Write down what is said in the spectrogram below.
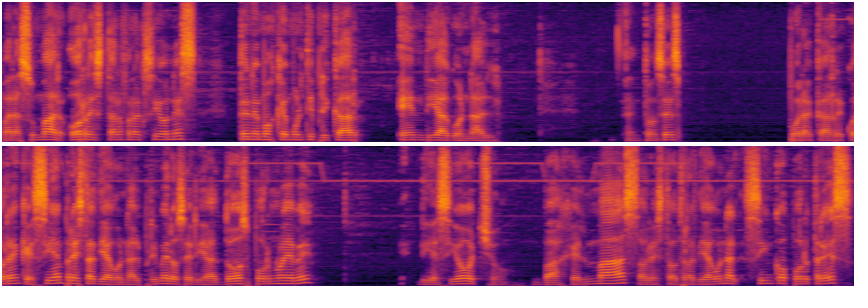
Para sumar o restar fracciones tenemos que multiplicar en diagonal. Entonces, por acá recuerden que siempre esta diagonal primero sería 2 por 9, 18, baje el más, ahora esta otra diagonal, 5 por 3,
